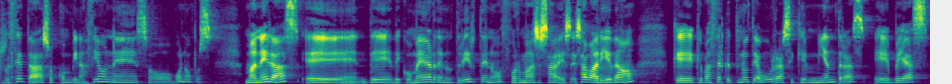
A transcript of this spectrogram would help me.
recetas o combinaciones o bueno pues maneras eh, de, comer, de nutrirte, ¿no? Formas esa, esa variedad que, va a hacer que tú no te aburras y que mientras eh, veas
